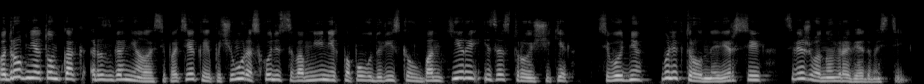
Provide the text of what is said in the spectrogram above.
Подробнее о том, как разгонялась ипотека и почему расходятся во мнениях по поводу рисков банкиры и застройщики, сегодня в электронной версии свежего номера ведомостей.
